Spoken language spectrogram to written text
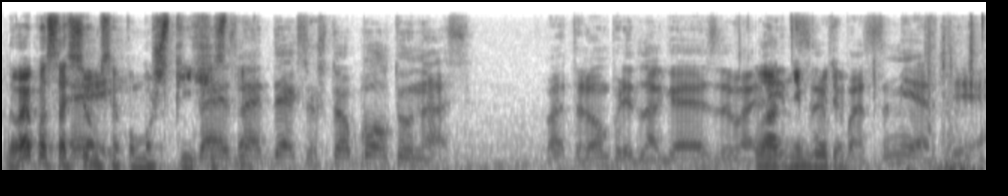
Давай пососемся по-мужски чисто. знать Дексу, что болт у нас. Потом предлагаю завалиться Ладно, не будем. по смерти.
